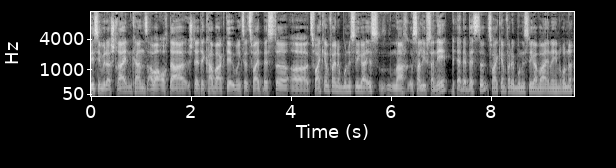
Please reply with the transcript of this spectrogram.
bisschen wieder streiten kannst, aber auch da stellt der Kabak, der übrigens der zweitbeste äh, Zweikämpfer in der Bundesliga ist, nach Salif Sané, der der beste Zweikämpfer der Bundesliga war in der Hinrunde.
